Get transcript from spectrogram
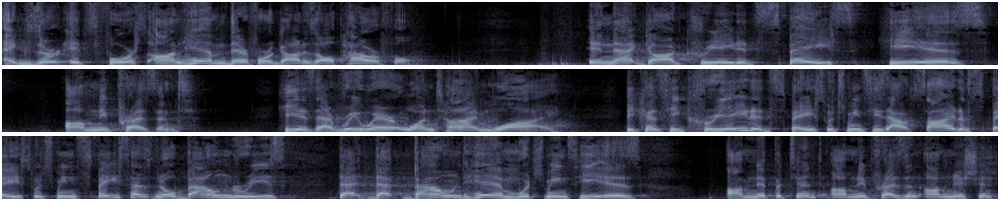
exert its force on Him. Therefore, God is all powerful. In that God created space, He is omnipresent. He is everywhere at one time. Why? Because He created space, which means He's outside of space, which means space has no boundaries that, that bound Him, which means He is omnipotent, omnipresent, omniscient.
